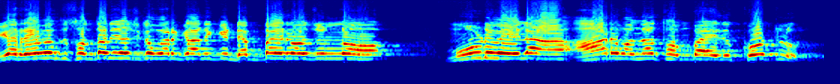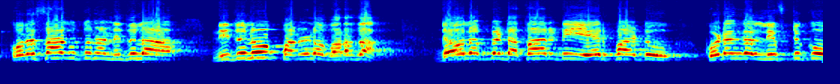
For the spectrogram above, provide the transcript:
ఇక రేవంత్ సొంత నియోజకవర్గానికి డెబ్బై రోజుల్లో మూడు వేల ఆరు వందల తొంభై ఐదు కోట్లు కొనసాగుతున్న నిధుల నిధులు పనుల వరద. డెవలప్మెంట్ అథారిటీ ఏర్పాటు కొడంగల్ లిఫ్ట్కు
